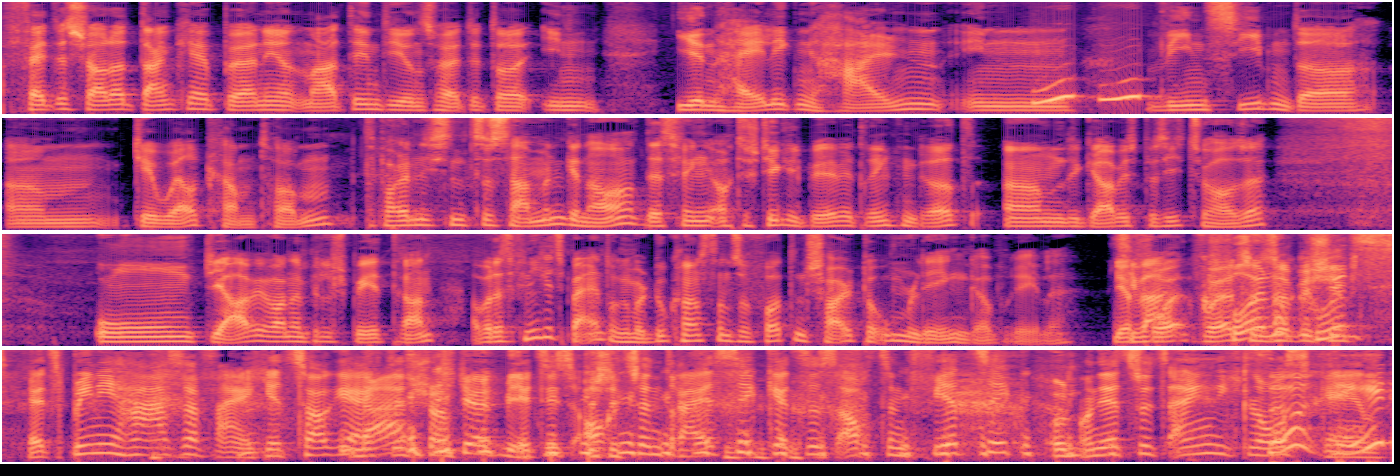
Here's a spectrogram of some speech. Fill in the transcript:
Fettes Shoutout, danke Bernie und Martin, die uns heute da in ihren heiligen Hallen in Wien 7 da ähm, gewelcomed haben. Der Pauli und ich sind zusammen, genau. Deswegen auch das Stiegelbier. Wir trinken gerade. Ähm, die Gabi ist bei sich zu Hause. Und ja, wir waren ein bisschen spät dran. Aber das finde ich jetzt beeindruckend, weil du kannst dann sofort den Schalter umlegen, Gabriele. Ja, Sie vor- war vorher so noch kurz- Jetzt bin ich Hase auf euch. Jetzt sage ich Nein, euch das schon. Jetzt ist 18.30 jetzt ist 18.40 und, jetzt soll es eigentlich So losgehen. rede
